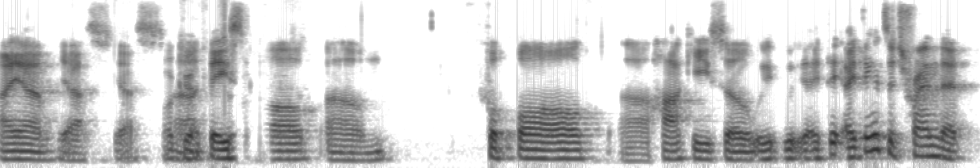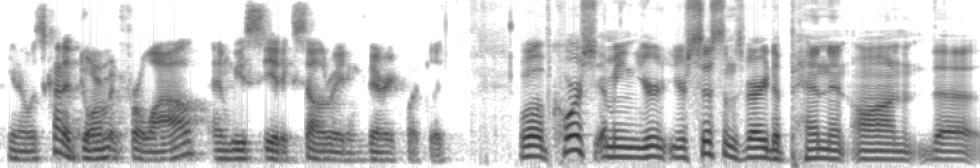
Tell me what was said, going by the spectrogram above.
I am. Yes, yes. Okay. Uh, baseball, um, football, uh, hockey. So we, we I, th- I think it's a trend that you know was kind of dormant for a while, and we see it accelerating very quickly. Well, of course. I mean, your your system's very dependent on the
